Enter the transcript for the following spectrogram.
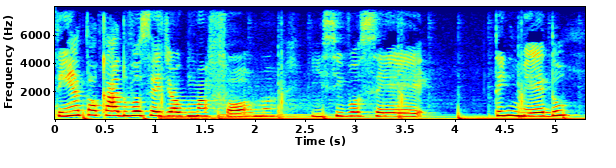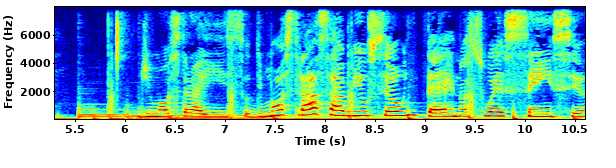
tenha tocado você de alguma forma. E se você tem medo de mostrar isso, de mostrar, sabe, o seu interno, a sua essência,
